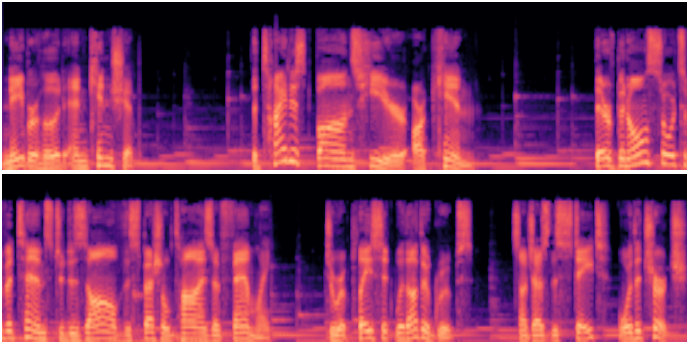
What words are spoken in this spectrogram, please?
neighborhood, and kinship. The tightest bonds here are kin. There have been all sorts of attempts to dissolve the special ties of family, to replace it with other groups, such as the state or the church.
